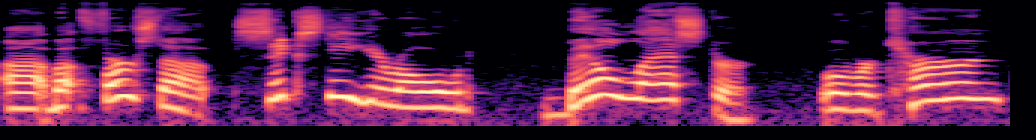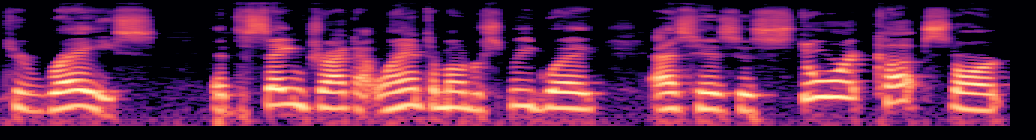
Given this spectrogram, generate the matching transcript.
Uh, but first up, 60 year old Bill Lester will return to race at the same track, Atlanta Motor Speedway, as his historic Cup start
